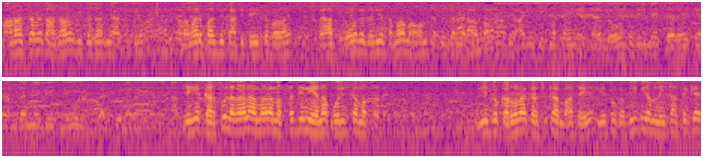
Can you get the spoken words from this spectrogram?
महाराष्ट्र में तो हज़ारों की तादाद में आ चुके हैं और हमारे पास भी काफ़ी तेज़ी से बढ़ा है। मैं आप लोगों के ज़रिए तमाम आवाम से अपील करना चाहता हूँ आगे की लोगों के दिल में डर है कि रमज़ान में भी कर्फ्यू लगाया देखिए कर्फ्यू लगाना हमारा मकसद ही नहीं है ना पुलिस का मकसद है। ये जो कोरोना कर्फ्यू का बात है, ये तो कभी भी हम नहीं चाहते कि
